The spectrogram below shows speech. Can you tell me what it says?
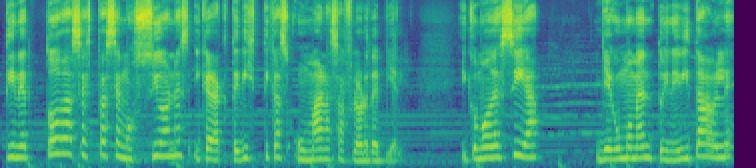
tiene todas estas emociones y características humanas a flor de piel. Y como decía, llega un momento inevitable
